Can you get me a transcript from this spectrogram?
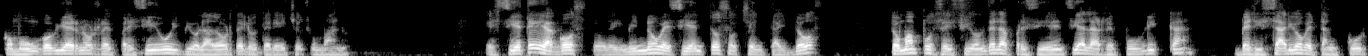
como un gobierno represivo y violador de los derechos humanos. El 7 de agosto de 1982, toma posesión de la presidencia de la República Belisario Betancourt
